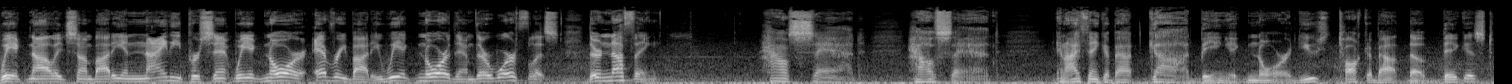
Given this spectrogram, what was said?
we acknowledge somebody, and 90% we ignore everybody. We ignore them. They're worthless, they're nothing. How sad. How sad. And I think about God being ignored. You talk about the biggest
